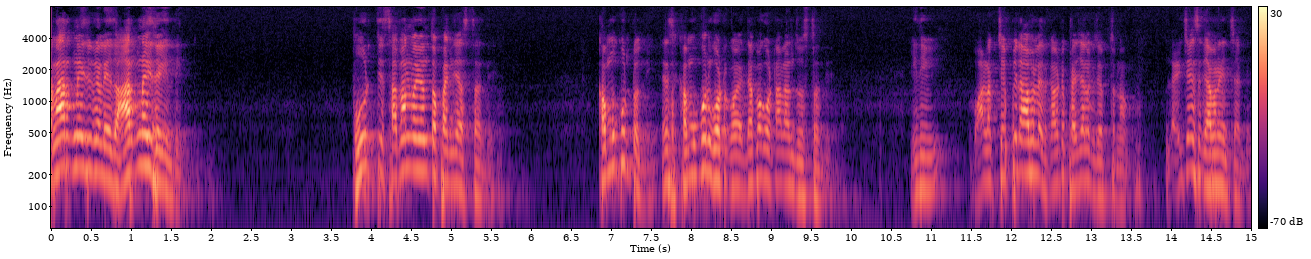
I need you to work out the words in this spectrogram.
అనార్గనైజ్గా లేదు. ఆర్గనైజ్ అయింది. పూర్తి సమన్వయంతో పనిచేస్తుంది. కమ్ముకుంటుంది. కమ్ముకొని కొట్టుకో దెబ్బ కొట్టాలని చూస్తుంది. ఇది వాళ్ళకి చెప్పి లాభం లేదు కాబట్టి ప్రజలకు చెప్తున్నాం. దయచేసి గమనించండి.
